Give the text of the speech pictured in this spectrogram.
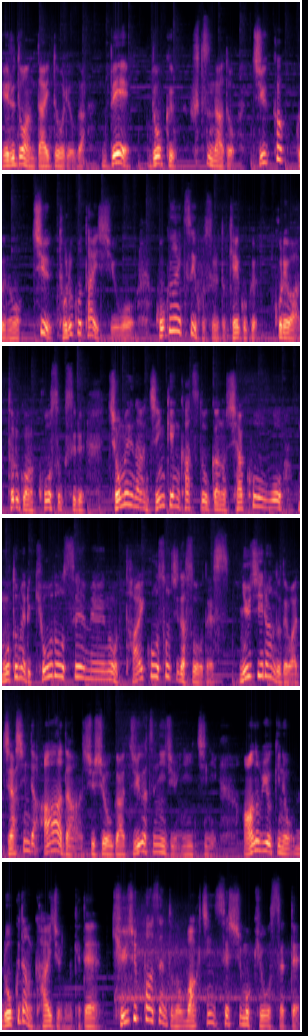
エルドアン大統領が米、独、仏など10カ国の駐トルコ大使を国外追放すると警告。これはトルコが拘束する著名な人権活動家の釈放を求める共同声明の対抗措置だそうです。ニュージーランドではジャシンダ・アーダーン首相が10月22日にあの病気のロックダウン解除に向けて90%のワクチン接種目標を設定。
